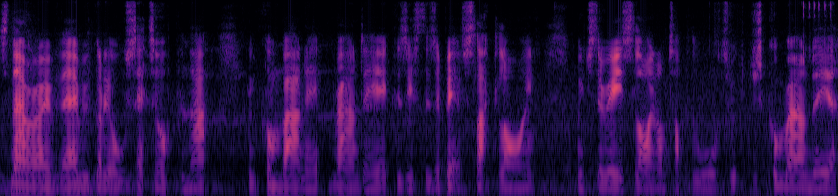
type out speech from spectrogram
So now we're over there, we've got it all set up and that. We can come round it round here because if there's a bit of slack line, which there is lying on top of the water, we can just come round here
